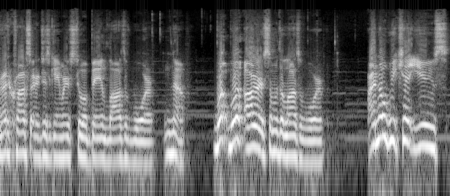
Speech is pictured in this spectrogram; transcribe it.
Red Cross urges gamers to obey laws of war. No. What what are some of the laws of war? I know we can't use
